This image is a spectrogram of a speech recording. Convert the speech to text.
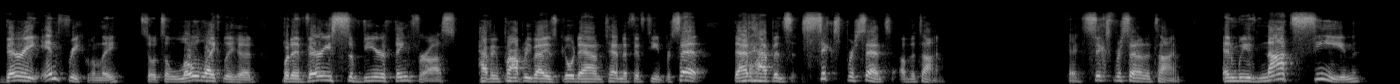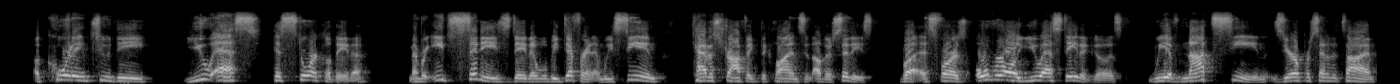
very infrequently. So it's a low likelihood, but a very severe thing for us, having property values go down 10 to 15%. That happens 6% of the time. Okay, 6% of the time. And we've not seen, according to the US historical data, remember, each city's data will be different, and we've seen catastrophic declines in other cities. But as far as overall US data goes, we have not seen 0% of the time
